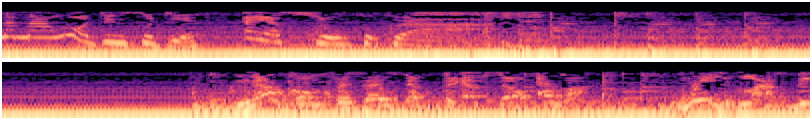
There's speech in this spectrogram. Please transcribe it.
Na n'ahoɔden nso deɛ ɛyɛ soronko koraa. Presents the biggest sale ever. We must be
